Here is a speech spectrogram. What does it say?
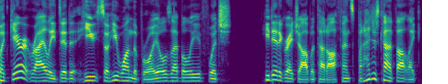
but Garrett Riley did it. He so he won the Broyles, I believe, which he did a great job with that offense. But I just kind of thought like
